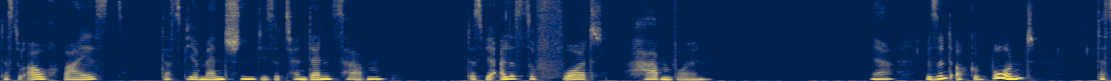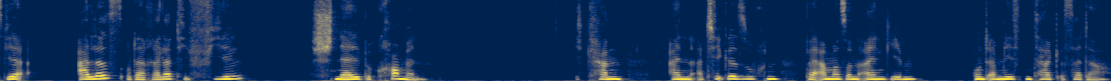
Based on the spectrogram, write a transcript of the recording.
dass du auch weißt, dass wir Menschen diese Tendenz haben, dass wir alles sofort haben wollen. Ja, wir sind auch gewohnt, dass wir alles oder relativ viel schnell bekommen. Ich kann einen Artikel suchen, bei Amazon eingeben und am nächsten Tag ist er da.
